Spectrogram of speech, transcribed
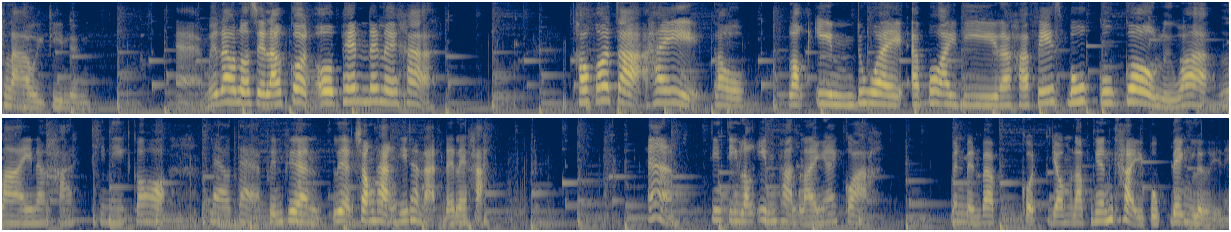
คลาวอีกทีหนึ่งอ่าเมื่อเราโหลดเสร็จแล้วกด Open ได้เลยค่ะ เขาก็จะให้เราล็อกอินด้วย Apple ID นะคะ Facebook Google หรือว่า Line นะคะ ทีนี้ก็แล้วแต่เพื่อนๆ เลือกช่องทางที่ถนัดได้เลยค่ะอ่าจริงๆ ล็อกอินผ่าน Line ง่ายกว่า มันเหมือนแบบกดยอมรับเงื่อนไขปุ๊บเด้งเลยอะไร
